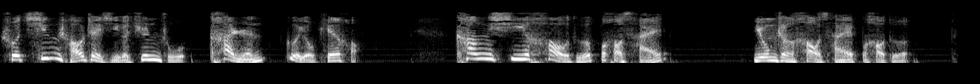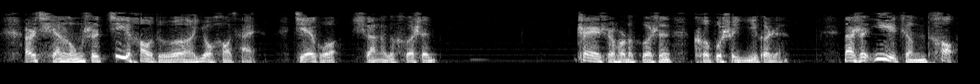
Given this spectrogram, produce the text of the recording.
说清朝这几个君主看人。各有偏好，康熙好德不好才，雍正好才不好德，而乾隆是既好德又好才，结果选了个和珅。这时候的和珅可不是一个人，那是一整套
